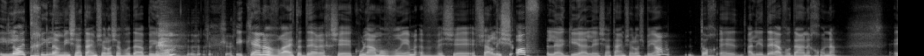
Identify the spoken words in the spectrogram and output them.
היא לא התחילה משעתיים שלוש עבודה ביום, כן. היא כן עברה את הדרך שכולם עוברים, ושאפשר לשאוף להגיע לשעתיים שלוש ביום, תוך, אה, על ידי עבודה נכונה. אה,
